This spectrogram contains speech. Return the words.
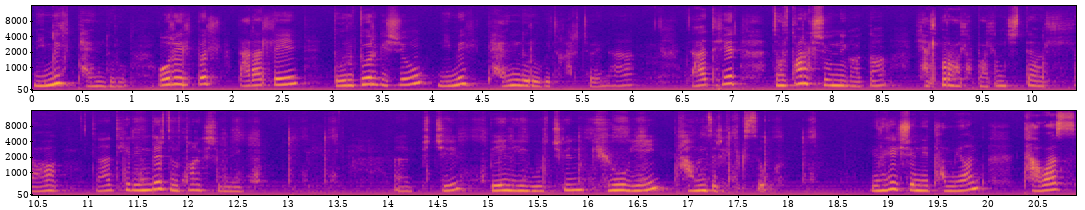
нэмэх 54. Өөрөөр хэлбэл дараалын 4-р гишүүн нэмэх 54 гэж гарч байна. За тэгэхээр 6-р гишүүнийг одоо хялбар олох боломжтой боллоо. За тэгэхээр энэ дээр 6-р гишүүнийг бичиж B1-ийг үржих нь Q-гийн 5 зэрэгт гэсэн үг. Ерөнхий гишүүний томьёонд 5-аас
